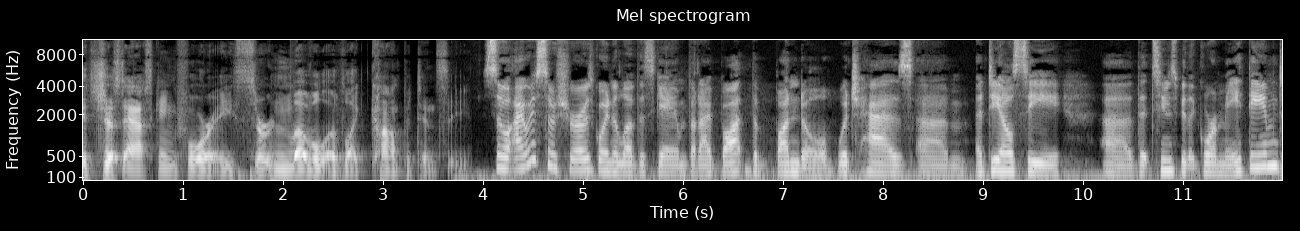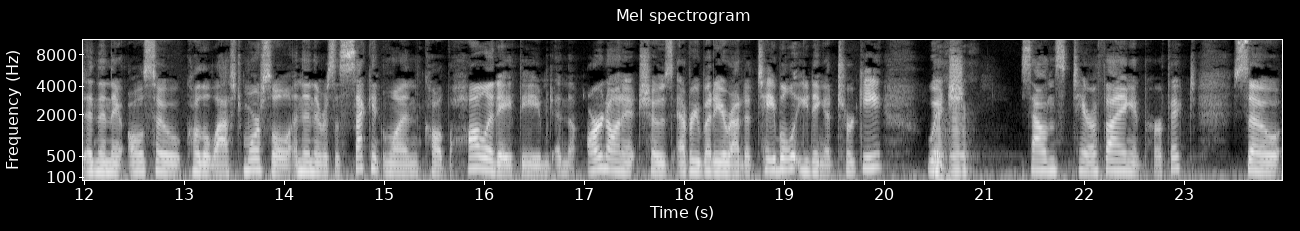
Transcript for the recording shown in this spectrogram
It's just asking for a certain level of like competency. So I was so sure I was going to love this game that I bought the bundle, which has um, a DLC uh, that seems to be like gourmet themed, and then they also call the Lost Morsel, and then there was a second one called the Holiday themed, and the art on it shows everybody around a table eating a turkey, which mm-hmm. sounds terrifying and perfect. So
